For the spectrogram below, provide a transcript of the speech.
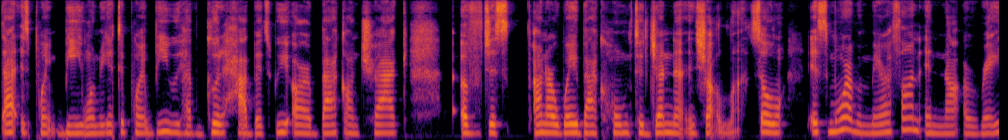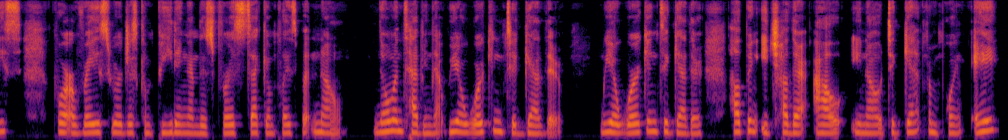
that is point B. When we get to point B, we have good habits. We are back on track of just on our way back home to Jannah, inshallah. So it's more of a marathon and not a race. For a race, we're just competing in this first, second place. But no, no one's having that. We are working together. We are working together, helping each other out, you know, to get from point A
